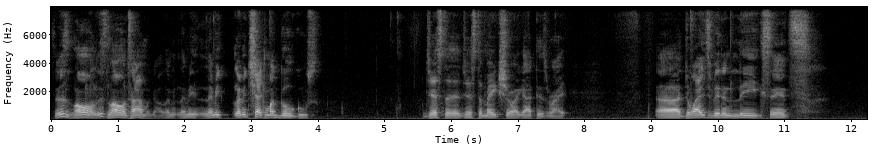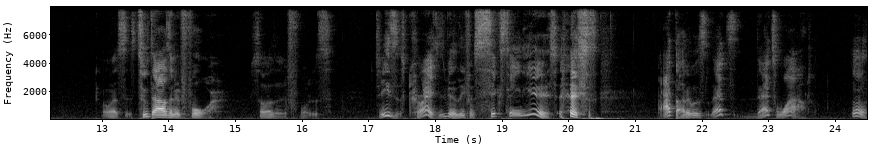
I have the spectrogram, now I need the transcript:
So this is long. This is a long time ago. Let me let me let me let me check my Googles. Just to just to make sure I got this right. Uh, Dwight's been in the league since what's this? 2004. So it Jesus Christ, he's been in the for 16 years. I thought it was that's that's wild. Hmm.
